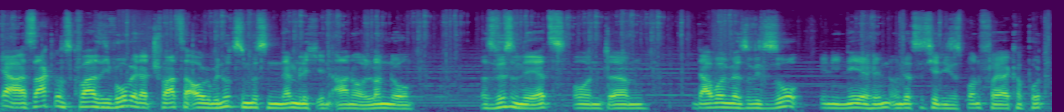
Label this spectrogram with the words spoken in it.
Ja, es sagt uns quasi, wo wir das schwarze Auge benutzen müssen, nämlich in Arno Londo. Das wissen wir jetzt und ähm, da wollen wir sowieso in die Nähe hin und jetzt ist hier dieses Bonfeuer kaputt.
